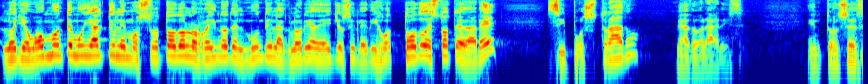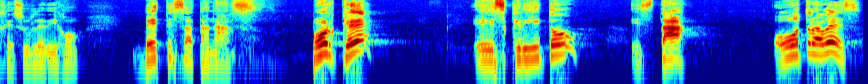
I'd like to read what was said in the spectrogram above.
lo llevó a un monte muy alto y le mostró todos los reinos del mundo y la gloria de ellos y le dijo, todo esto te daré si postrado me adorares. Entonces Jesús le dijo, vete Satanás. ¿Por qué? Escrito está. Otra vez.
